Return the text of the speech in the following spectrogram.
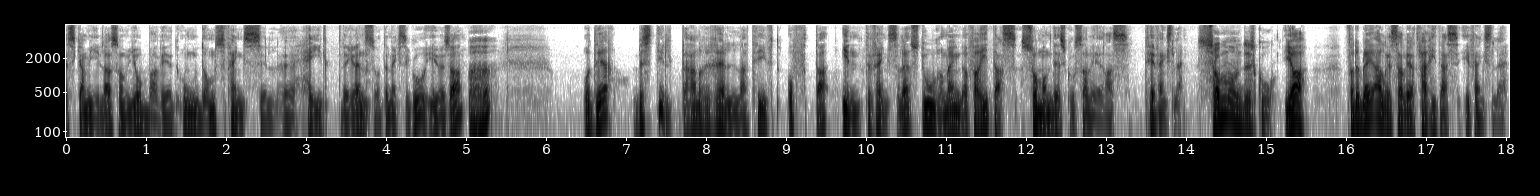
Escamila, som jobber ved et ungdomsfengsel eh, helt ved grensa til Mexico i USA. Aha. Og der bestilte han relativt ofte inn til fengselet store mengder faritas, som om det skulle serveres til fengselet. Som om det skulle. Ja, for det ble aldri servert faritas i fengselet.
